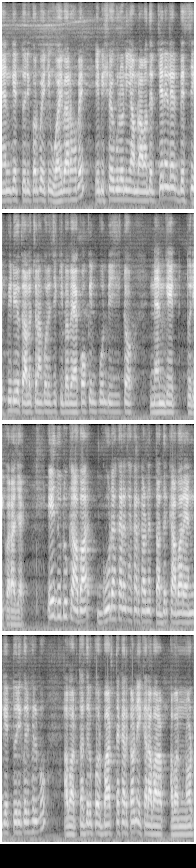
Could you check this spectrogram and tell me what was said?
ন্যান গেট তৈরি করব, এটি ওয়াই বার হবে। এই বিষয়গুলো নিয়ে আমরা আমাদের চ্যানেলের বেসিক ভিডিওতে আলোচনা করেছি, কীভাবে একক ইনপুট বিশিষ্ট ন্যান গেট তৈরি করা যায়। এই দুটোকে আবার গুড আকারে থাকার কারণে তাদেরকে আবার অ্যান গেট তৈরি করে ফেলব। আবার তাদের উপর বার থাকার কারণে এখানে আবার আবার নট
